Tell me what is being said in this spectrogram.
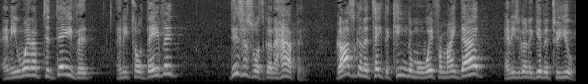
And he went up to David and he told David, This is what's going to happen. God's going to take the kingdom away from my dad and he's going to give it to you.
